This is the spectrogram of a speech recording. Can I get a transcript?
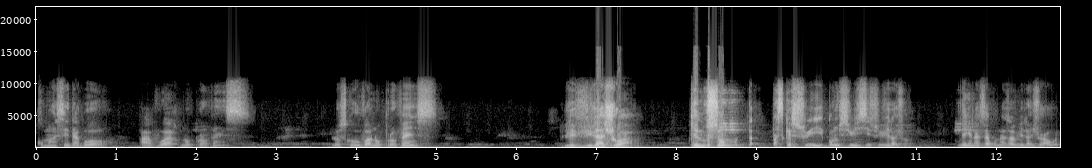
Commencez d'abord à voir nos provinces. Lorsqu'on voit nos provinces, les villageois que nous sommes, parce que je suis, comme je suis ici, je suis villageois. bo naza villageois we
